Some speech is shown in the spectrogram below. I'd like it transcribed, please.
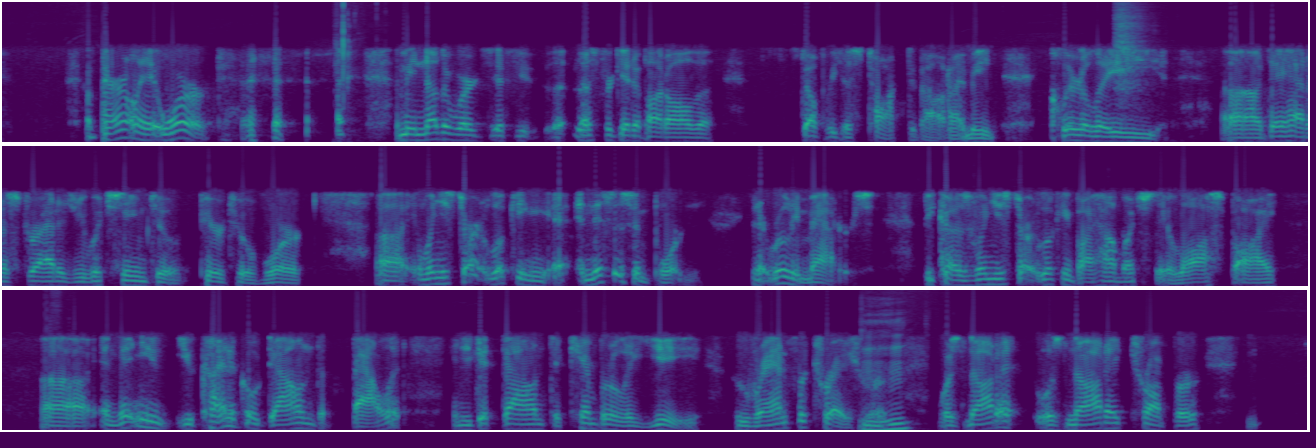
Apparently, it worked. I mean, in other words, if you let's forget about all the stuff we just talked about. I mean, clearly uh, they had a strategy which seemed to appear to have worked. Uh, when you start looking, at, and this is important, and it really matters, because when you start looking by how much they lost by, uh, and then you, you kind of go down the ballot and you get down to Kimberly Yee, who ran for treasurer, mm-hmm. was not a was not a Trumper,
